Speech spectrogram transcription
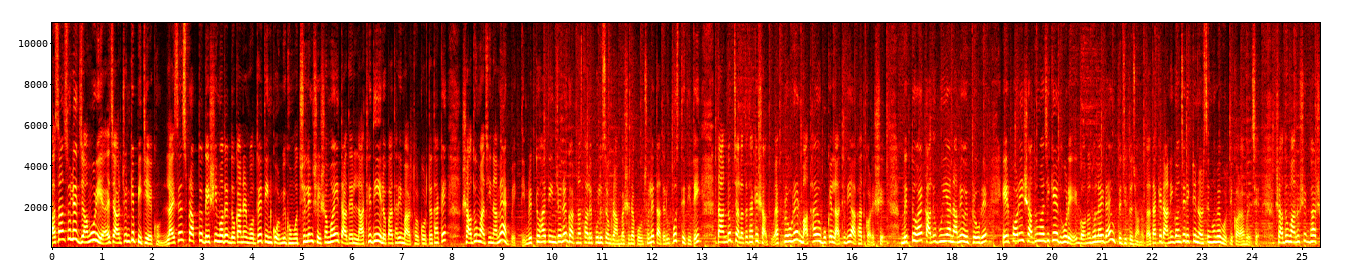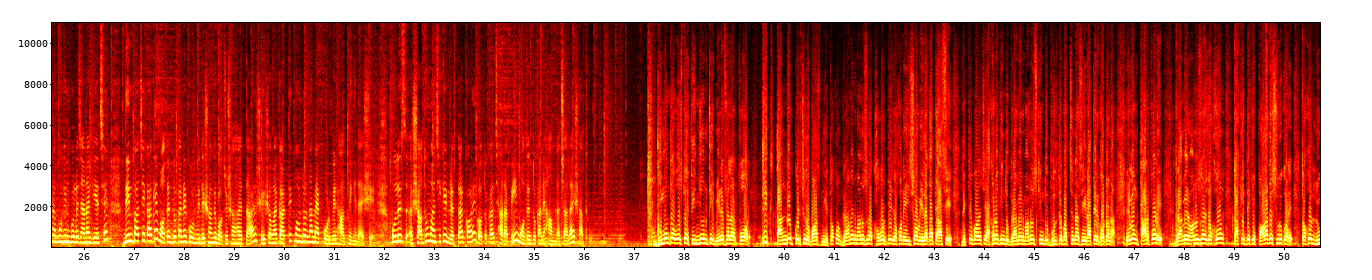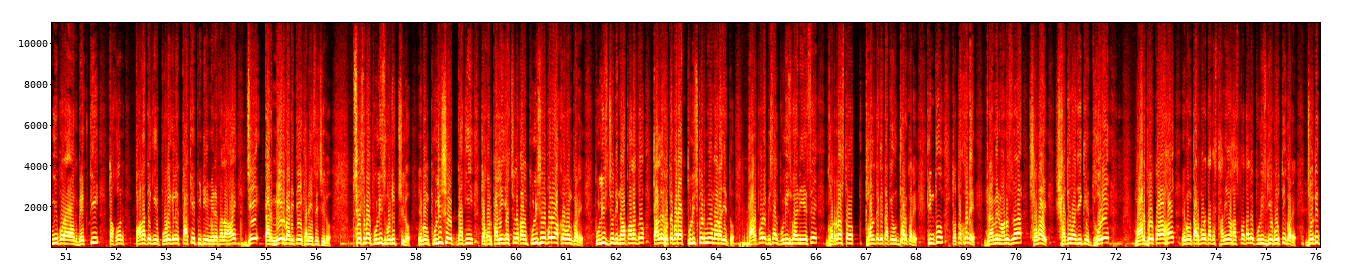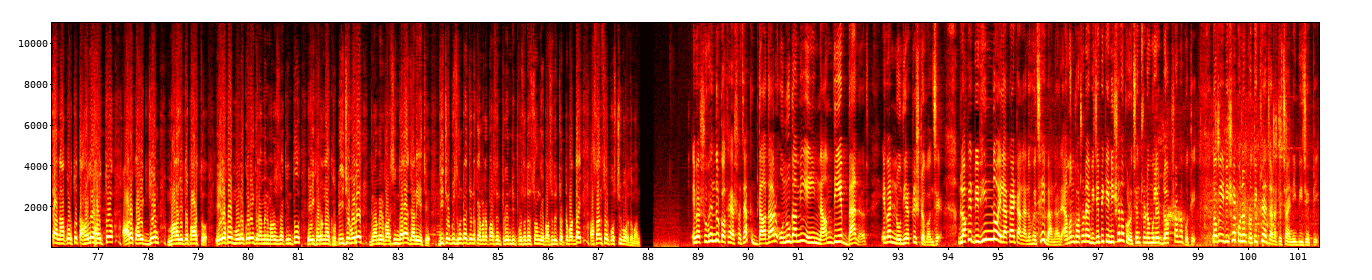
আসানসোলের জামুরিয়ায় চারজনকে পিটিয়ে খুন। লাইসেন্সপ্রাপ্ত দেশি মদের দোকানের মধ্যে তিন কর্মী ঘুমোচ্ছিলেন। সেই সময়ই তাদের লাঠি দিয়ে এলোপাথারি মারধর করতে থাকে সাধু মাঝি নামে এক ব্যক্তি। মৃত্যু হয় তিনজনের। ঘটনাস্থলে পুলিশ ও গ্রামবাসীরা পৌঁছলে তাদের উপস্থিতিতেই তাণ্ডব চালাতে থাকে সাধু। এক প্রৌঢ়ের মাথায় ও বুকে লাঠি দিয়ে আঘাত করে সে। মৃত্যু হয় কালু ভূঁইয়া নামে ওই প্রৌঢ়ের। এরপরেই সাধু মাঝিকে ধরে গণধোলাই দেয় উত্তেজিত জনতা। তাকে রানীগঞ্জের একটি নার্সিংহোমে ভর্তি করা হয়েছে। সাধু মানসিক ভারসাম্যহীন বলে জানা গিয়েছে। দিন পাঁচেক আগে মদের দোকানের কর্মীদের সঙ্গে বচসা হয় তার। সেই সময় কার্তিক মণ্ডল নামে এক কর্মীর হাত ভেঙে দেয় সে। পুলিশ সাধু মাঝিকে গ্রেপ্তার করে, গতকাল ছাড়া পেয়ে মদের দোকানে হামলা চালায় সাধু। ঘুমন্ত অবস্থায় তিনজনকে মেরে ফেলার পর ঠিক তাণ্ডব করছিল বাঁশ নিয়ে। তখন গ্রামের মানুষরা খবর পেয়ে যখন এই সব এলাকাতে আসে, দেখতে পাওয়া যাচ্ছে এখনও কিন্তু গ্রামের মানুষ কিন্তু ভুলতে পারছে না সেই রাতের ঘটনা। এবং তারপরে গ্রামের মানুষরা যখন তাকে দেখে পালাতে শুরু করে, তখন লুঙ্গি পরা এক ব্যক্তি তখন পালাতে গিয়ে পড়ে গেলে তাকে পিটিয়ে মেরে ফেলা হয়, যে তার মেয়ের বাড়িতে এখানে এসেছিল। সে সময় পুলিশ মজুদ ছিল এবং পুলিশও নাকি তখন পালিয়ে যাচ্ছিল, কারণ পুলিশের উপরেও আক্রমণ করে। পুলিশ যদি না পালাতো, তাহলে হতে পারে এক পুলিশ কর্মীও মারা যেত। তারপরে বিশাল পুলিশ বাহিনী এসে ঘটনাস্থল থেকে তাকে উদ্ধার করে। কিন্তু ততক্ষণে গ্রামের মানুষরা সবাই সাধু মাঝিকে ধরে মারধর করা হয় এবং তারপরে তাকে স্থানীয় হাসপাতালে পুলিশ গিয়ে ভর্তি করে। যদি তা না করতো, তাহলে হয়তো আরও কয়েকজন মারা যেতে পারতো। এরকম মনে করেই গ্রামের মানুষরা কিন্তু এই ঘটনা ঘটিয়েছে বলে গ্রামের বাসিন্দারা জানিয়েছে। জি চব্বিশ ঘণ্টার জন্য ক্যামেরা পার্সন প্রেমজিৎ প্রসাদের সঙ্গে বাসুদেব চট্টোপাধ্যায়, আসানসোল, পশ্চিম বর্ধমান। এবার শুভেন্দুর কথায় আসা যাক। দাদার অনুগামী এই নাম দিয়ে ব্যানার এবার নদিয়া কৃষ্ণগঞ্জে। ব্লকের বিভিন্ন এলাকায় টাঙানো হয়েছে এই ব্যানার। এমন ঘটনায় বিজেপিকে নিশানা করেছেন তৃণমূলের ব্লক সভাপতি। তবে এই বিষয়ে কোনো প্রতিক্রিয়া জানাতে চায়নি বিজেপি।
